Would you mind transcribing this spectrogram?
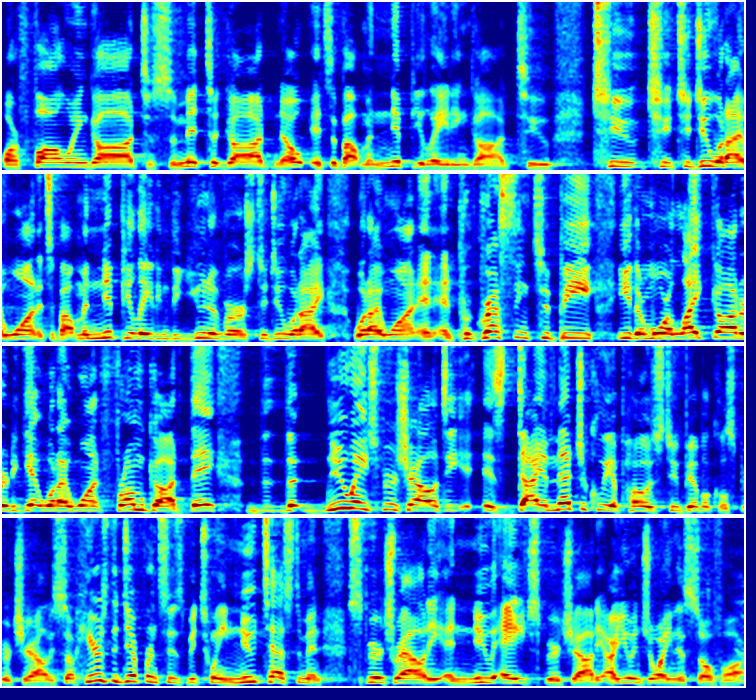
or following God to submit to God. Nope, it's about manipulating God to, to, to, to do what I want. It's about manipulating the universe to do what I, what I want and, and progressing to be either more like God or to get what I want from God. They, the, the New Age spirituality is diametrically opposed to biblical spirituality. So, here's the differences between New Testament spirituality and New Age spirituality. Are you enjoying this so far?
